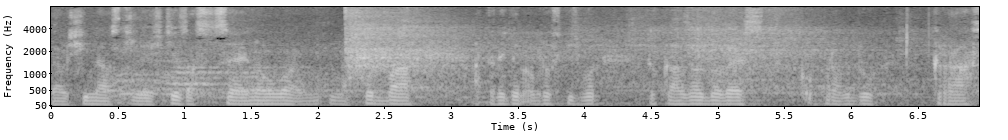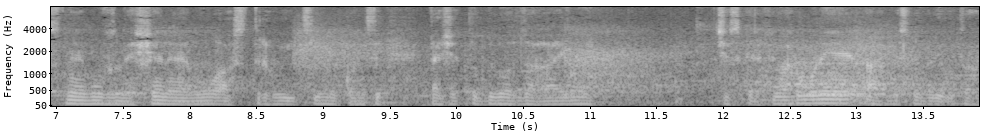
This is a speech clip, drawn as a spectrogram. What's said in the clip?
další nástroje ještě za scénou a na chodbách a tady ten obrovský sbor dokázal dovést k opravdu krásnému, vznešenému a strhujícímu konci. Takže to bylo zahájení České filharmonie a my jsme byli u toho.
